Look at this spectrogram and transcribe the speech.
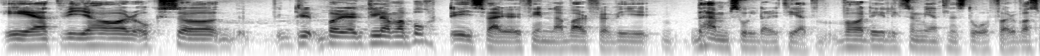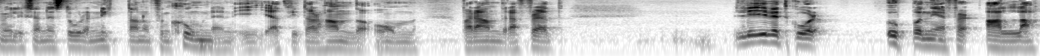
är att vi har också börjat glömma bort i Sverige och i Finland varför vi, det här med solidaritet, vad det liksom egentligen står för, vad som är liksom den stora nyttan och funktionen i att vi tar hand om varandra. För att livet går upp och ner för alla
